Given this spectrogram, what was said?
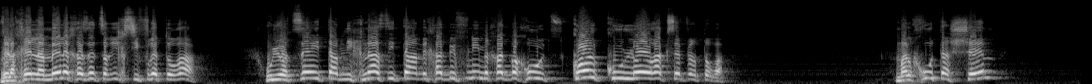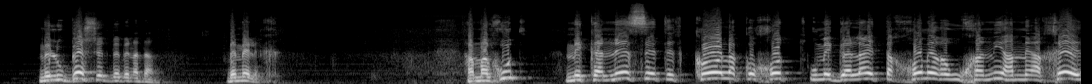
ולכן למלך הזה צריך ספרי תורה. הוא יוצא איתם, נכנס איתם, אחד בפנים, אחד בחוץ. כל כולו רק ספר תורה. מלכות השם מלובשת בבן אדם, במלך. המלכות מכנסת את כל הכוחות ומגלה את החומר הרוחני המאחד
